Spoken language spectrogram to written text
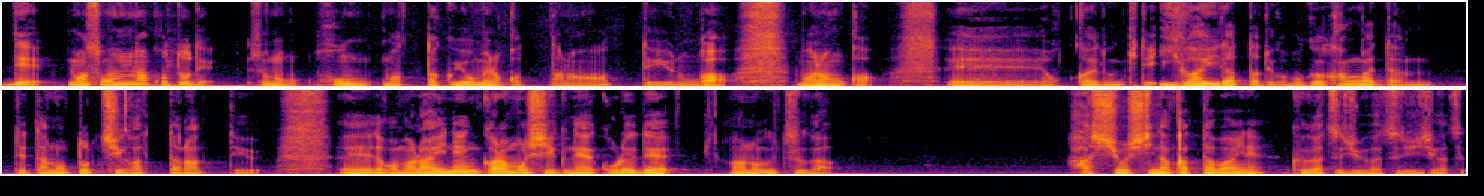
で、まあそんなことで、その本全く読めなかったなっていうのが、まあなんか、えー、北海道に来て意外だったというか、僕が考えてたのと違ったなっていう。えー、だからまあ来年からもしね、これで、あの、うつが発症しなかった場合ね9月10月11月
